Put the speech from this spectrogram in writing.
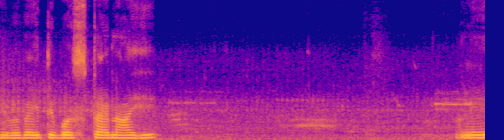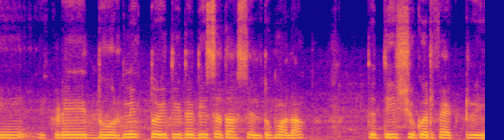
हे बघा इथे बस स्टँड आहे. आणि इकडे धूर निघतोय तिथे दिसत असेल तुम्हाला तर ती शुगर फॅक्टरी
